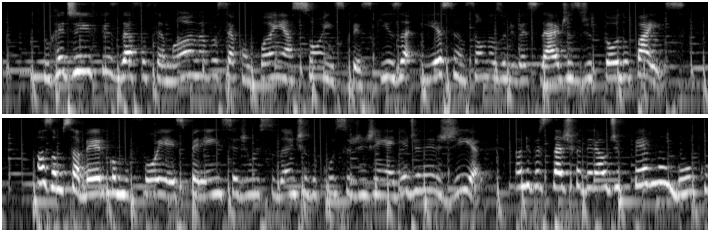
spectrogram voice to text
No Redifes desta semana, você acompanha ações, pesquisa e extensão nas universidades de todo o país. Nós vamos saber como foi a experiência de um estudante do curso de Engenharia de Energia da Universidade Federal de Pernambuco,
